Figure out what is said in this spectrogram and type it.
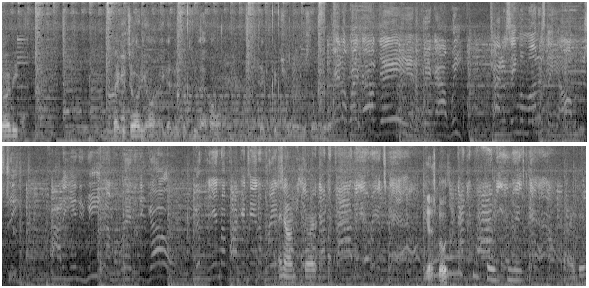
already. In fact, it's already on. I gotta just look through that hole, take a picture of it, and just look at it. I know I'm short. You got us both? Oh, I do.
